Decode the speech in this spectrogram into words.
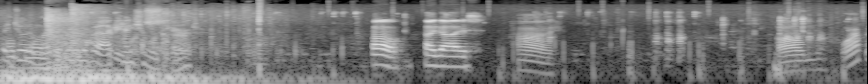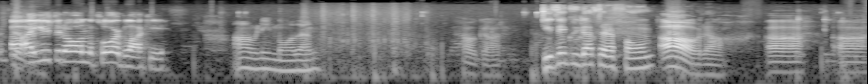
Hey, Oh, Jordan, boy. where did the Pretty much vacation was scared. Oh, hi guys. Hi. Um, what happened to Uh, I used it all on the floor, Blocky. Oh, we need more then. Oh god. Do you think we got there at home? Oh no. Uh, uh,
